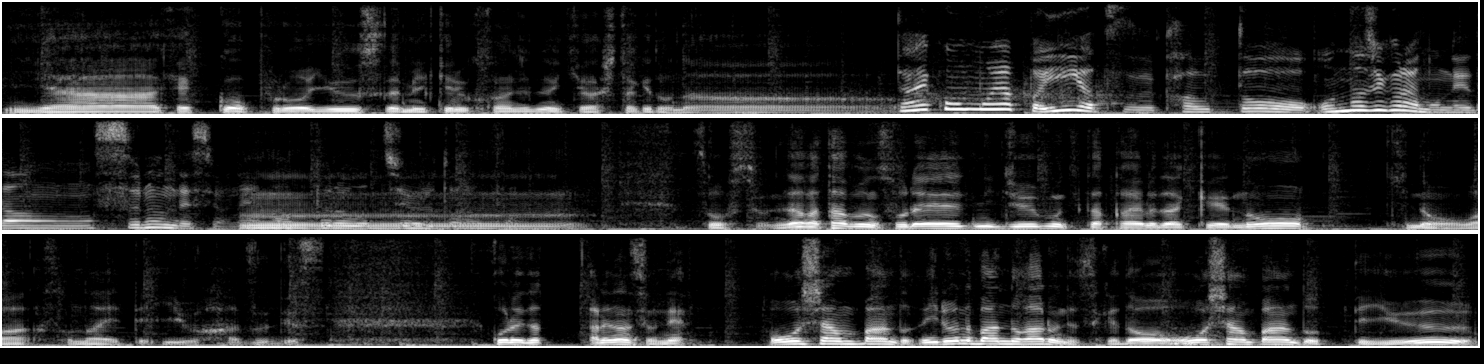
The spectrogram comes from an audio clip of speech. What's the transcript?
いやー結構プロユースでもいける感じのような気がしたけどな。大根もやっぱいいやつ買うと同じぐらいの値段するんですよね。アップルウォッチウルトラと。うんそうっすよねだから多分それに十分戦えるだけの機能は備えているはずですこれだあれなんですよねオーシャンバンドいろんなバンドがあるんですけど、うん。オーシャンバンドっていう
